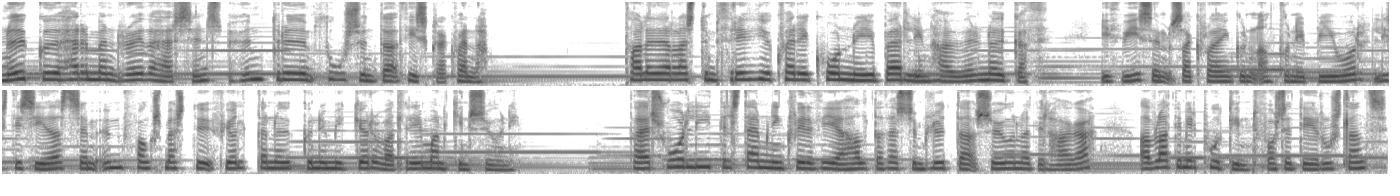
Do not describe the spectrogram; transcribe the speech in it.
naukuðu hermenn Rauðahersins hundruðum þúsunda þýskra kvenna. Talið er næstum þriðju hverju konu í Berlín hafi verið nauðgað. Í því sem sakfræðingun Antoni Bívor lísti síðast sem umfangsmestu fjöldanauðgunum í gjörvallri mannkinssugunni. Það er svo lítil stemning fyrir því að halda þessum hluta söguna til haga að Vladimir Putin, fósetti í Rúslands,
